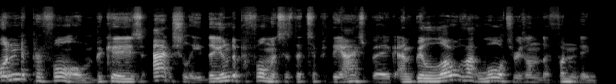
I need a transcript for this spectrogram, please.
underperform because actually the underperformance is the tip of the iceberg and below that water is underfunding.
